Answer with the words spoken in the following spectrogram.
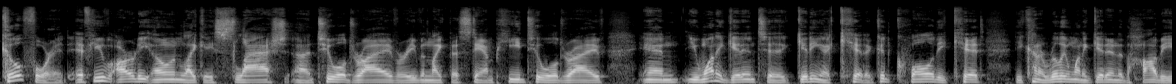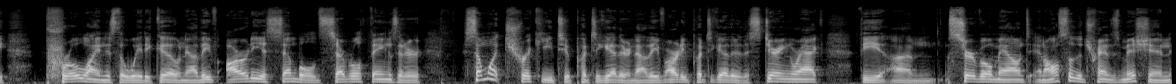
go for it. If you've already owned like a Slash uh, two wheel drive or even like the Stampede two wheel drive, and you want to get into getting a kit, a good quality kit, you kind of really want to get into the hobby, Proline is the way to go. Now, they've already assembled several things that are somewhat tricky to put together. Now they've already put together the steering rack, the um, servo mount, and also the transmission,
